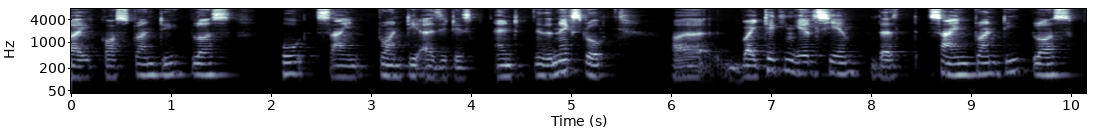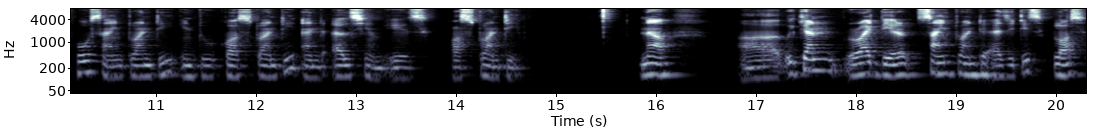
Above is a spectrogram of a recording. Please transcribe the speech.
by cos 20 plus 4 sine 20 as it is. And in the next row uh, by taking LCM that sine 20 plus 4 sine 20 into cos 20 and LCM is cos 20 now uh, we can write there sine 20 as it is plus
